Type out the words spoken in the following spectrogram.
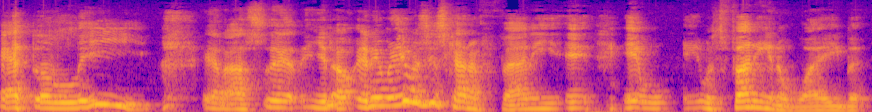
had to leave. And I said, you know, and it, it was just kind of funny. It, it it was funny in a way, but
